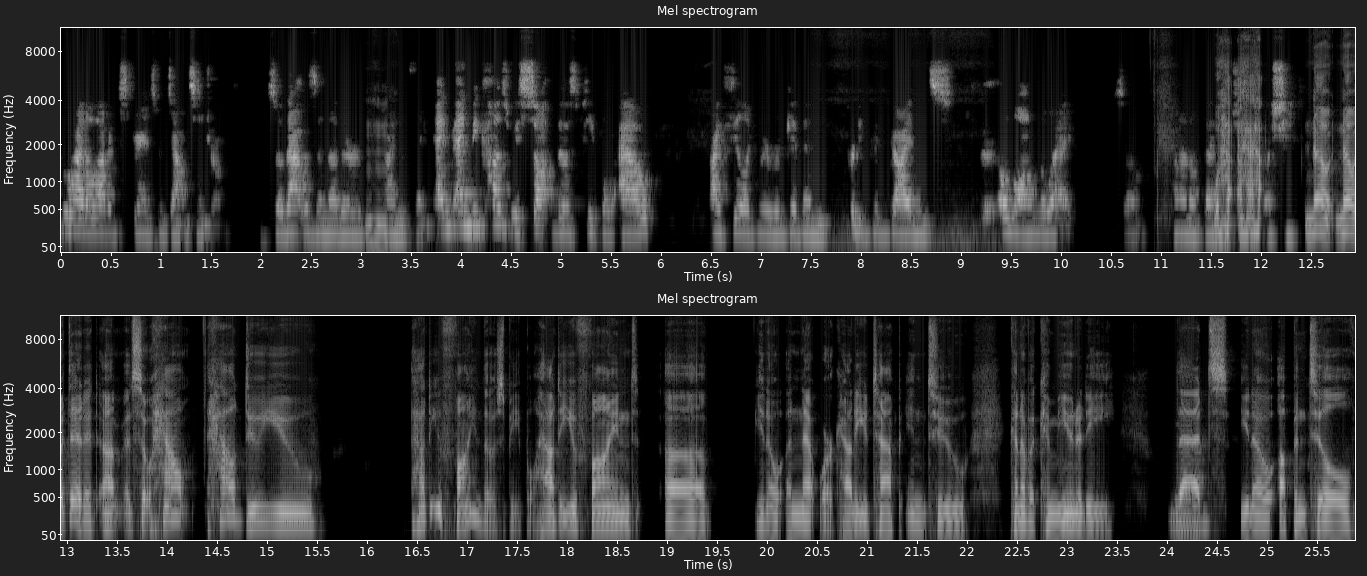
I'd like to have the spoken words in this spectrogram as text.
who had a lot of experience with Down syndrome. So that was another mm-hmm. kind of thing. And, and because we sought those people out, I feel like we were given pretty good guidance along the way. So I don't know if that well, answers how, question. No, no, it did. It. Um, so how how do you how do you find those people? How do you find uh you know a network? How do you tap into kind of a community that yeah. you know up until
